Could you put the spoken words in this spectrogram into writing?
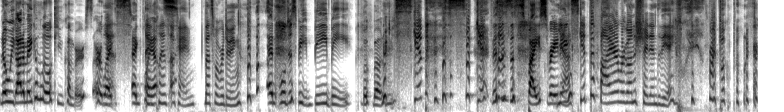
No, we got to make them little cucumbers or like yes. eggplants. Okay, that's what we're doing. And we'll just be BB book boners. skip skip This is the spice rating. yeah skip the fire we're going straight into the eggplant for book boner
